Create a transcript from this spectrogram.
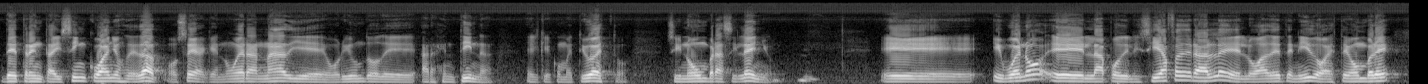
de 35 años de edad, o sea que no era nadie oriundo de Argentina el que cometió esto, sino un brasileño. Eh, y bueno, la Policía Federal lo ha detenido a este hombre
